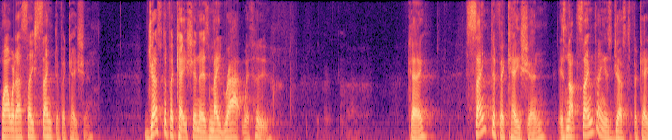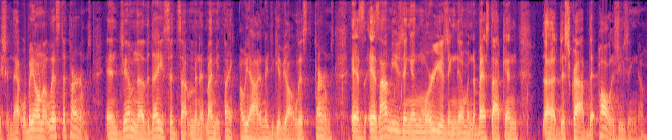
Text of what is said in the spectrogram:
Why would I say sanctification? Justification is made right with who? Okay? Sanctification is not the same thing as justification. That will be on a list of terms. And Jim the other day said something and it made me think, oh yeah, I need to give you all a list of terms as, as I'm using and we're using them and the best I can uh, describe that Paul is using them.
